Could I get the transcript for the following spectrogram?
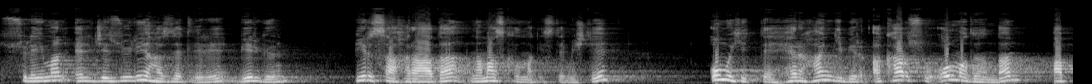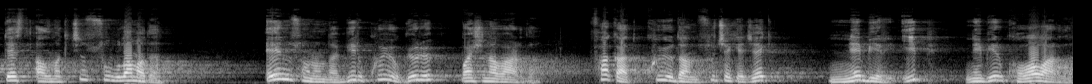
Süleyman el-Cezuli Hazretleri bir gün bir sahrada namaz kılmak istemişti. O muhitte herhangi bir akarsu olmadığından abdest almak için su bulamadı. En sonunda bir kuyu görüp başına vardı. Fakat kuyudan su çekecek ne bir ip ne bir kova vardı.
